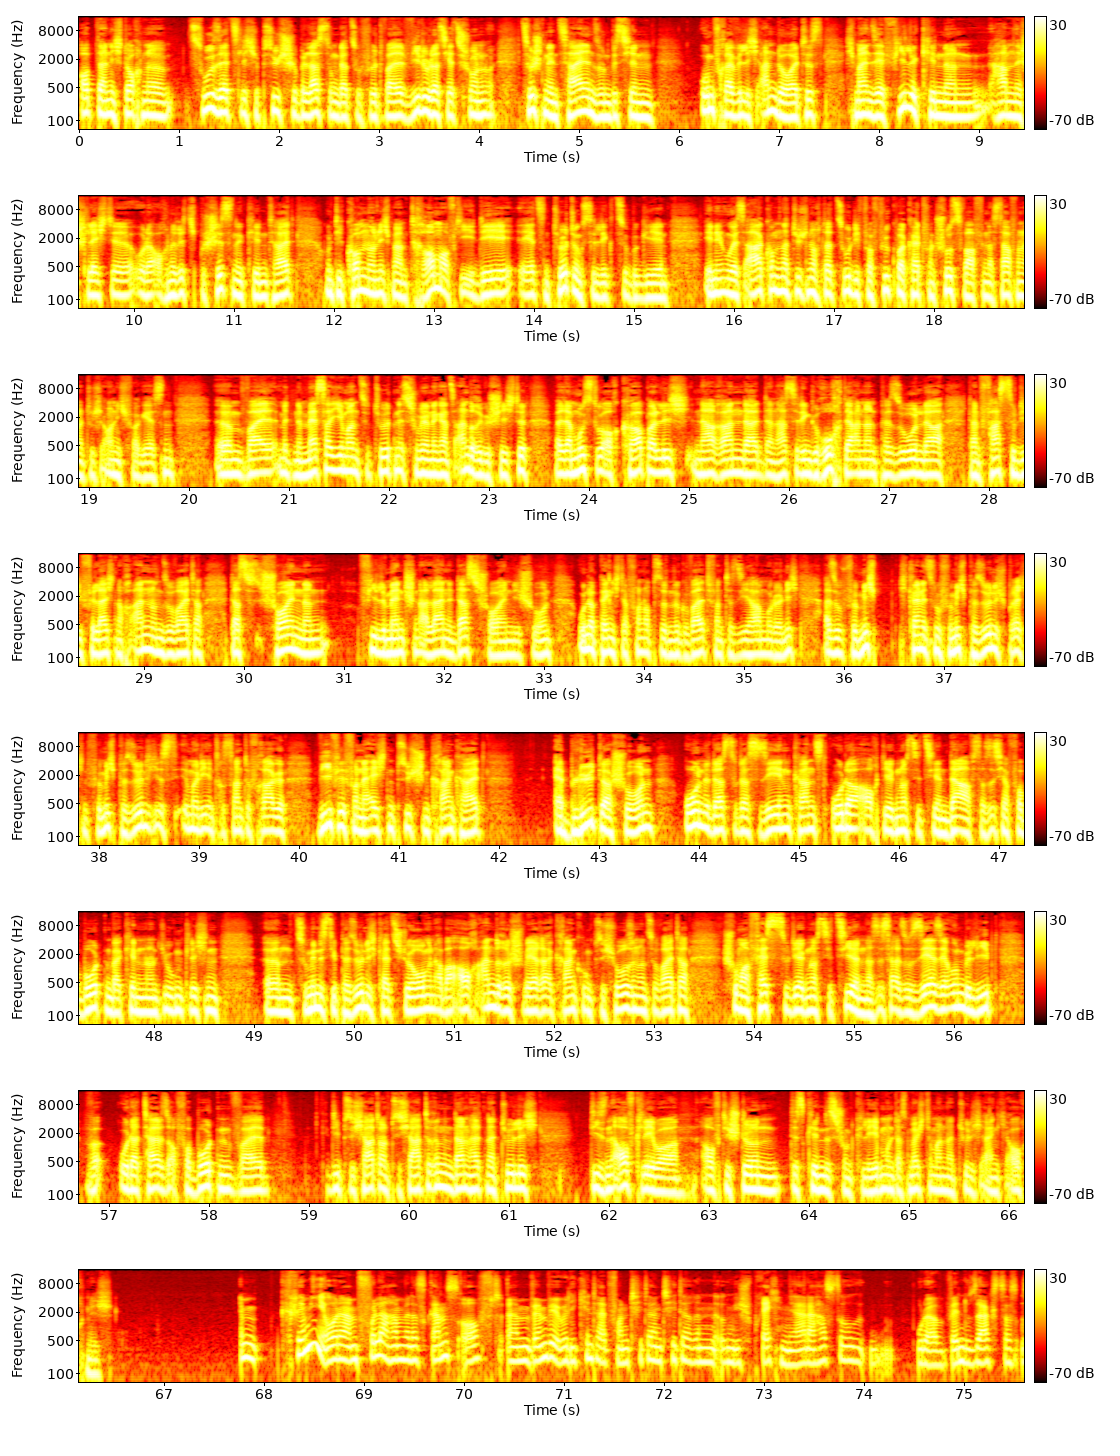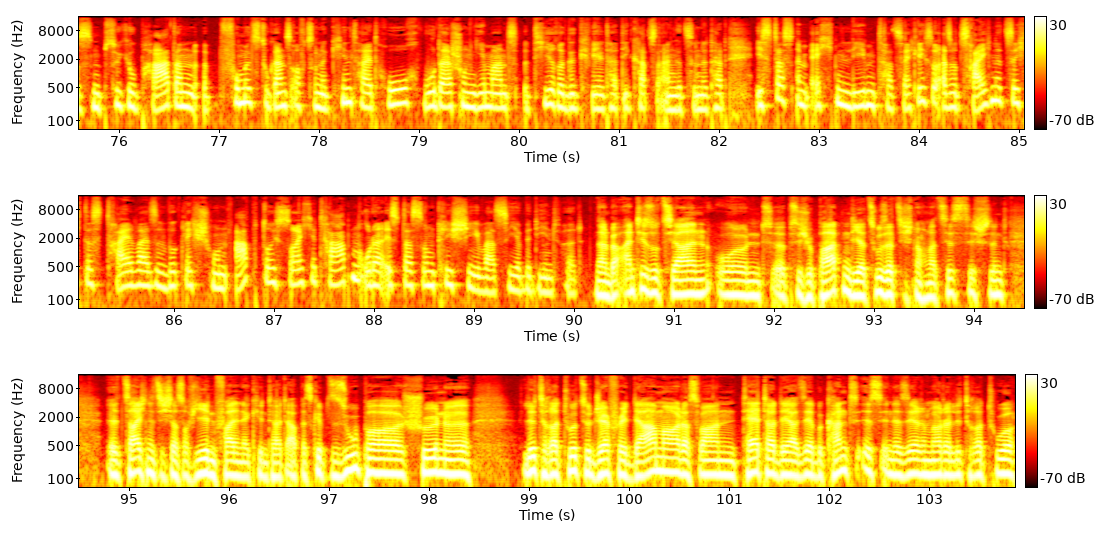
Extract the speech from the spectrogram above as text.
ob da nicht doch eine zusätzliche psychische Belastung dazu führt, weil wie du das jetzt schon zwischen den Zeilen so ein bisschen unfreiwillig andeutest. Ich meine, sehr viele Kinder haben eine schlechte oder auch eine richtig beschissene Kindheit und die kommen noch nicht mal im Traum auf die Idee, jetzt ein Tötungsdelikt zu begehen. In den USA kommt natürlich noch dazu die Verfügbarkeit von Schusswaffen. Das darf man natürlich auch nicht vergessen, ähm, weil mit einem Messer jemanden zu töten ist schon wieder eine ganz andere Geschichte, weil da musst du auch körperlich nah ran, da, dann hast du den Geruch der anderen Person da, dann fasst du die vielleicht noch an und so weiter. Das scheuen dann viele Menschen alleine das scheuen die schon, unabhängig davon, ob sie eine Gewaltfantasie haben oder nicht. Also für mich, ich kann jetzt nur für mich persönlich sprechen, für mich persönlich ist immer die interessante Frage, wie viel von einer echten psychischen Krankheit erblüht da schon, ohne dass du das sehen kannst oder auch diagnostizieren darfst. Das ist ja verboten bei Kindern und Jugendlichen, ähm, zumindest die Persönlichkeitsstörungen, aber auch andere schwere Erkrankungen, Psychosen und so weiter, schon mal fest zu diagnostizieren. Das ist also sehr, sehr unbeliebt oder teilweise auch verboten, weil die Psychiater und Psychiaterinnen dann halt natürlich diesen Aufkleber auf die Stirn des Kindes schon kleben und das möchte man natürlich eigentlich auch nicht. Im Krimi oder im Fuller haben wir das ganz oft, ähm, wenn wir über die Kindheit von Tätern, Täterinnen irgendwie sprechen. Ja, da hast du oder wenn du sagst, das ist ein Psychopath, dann äh, fummelst du ganz oft so eine Kindheit hoch, wo da schon jemand Tiere gequält hat, die Katze angezündet hat. Ist das im echten Leben tatsächlich so? Also zeichnet sich das teilweise wirklich schon ab durch solche Taten oder ist das so ein Klischee, was hier bedient wird? Nein, bei Antisozialen und äh, Psychopathen, die ja zusätzlich noch narzisstisch sind, äh, zeichnet sich das auf jeden Fall in der Kindheit ab. Es gibt super schöne Literatur zu Jeffrey Dahmer. Das war ein Täter, der sehr bekannt ist in der Serienmörderliteratur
